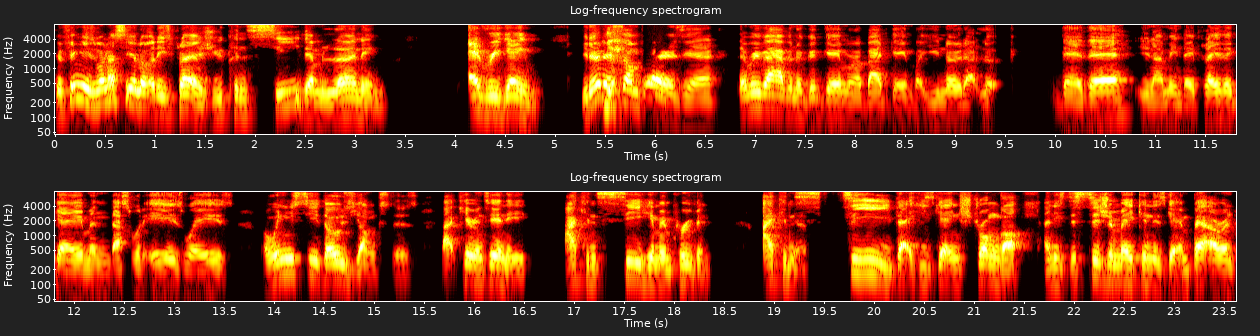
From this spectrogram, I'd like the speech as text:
The thing is, when I see a lot of these players, you can see them learning every game. You know, there's Yeah. some players, yeah, they're either having a good game or a bad game, but you know that look, they're there. You know what I mean? They play the game, and that's what it is. What it is. But when you see those youngsters like Kieran Tierney, I can see him improving. I can Yeah. See that he's getting stronger and his decision making is getting better. And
